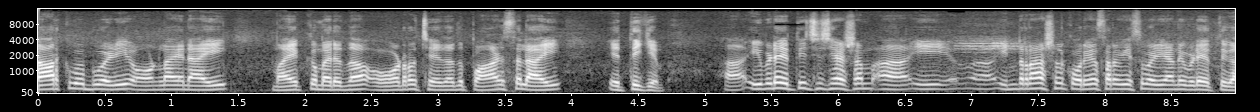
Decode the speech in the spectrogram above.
ഡാർക്ക് വെബ് വഴി ഓൺലൈനായി മയക്കുമരുന്ന് ഓർഡർ ചെയ്തത് പാഴ്സലായി എത്തിക്കും. ഇവിടെ എത്തിച്ച ശേഷം ഈ ഇന്റർനാഷണൽ കൊറിയർ സർവീസ് വഴിയാണ് ഇവിടെ എത്തുക.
